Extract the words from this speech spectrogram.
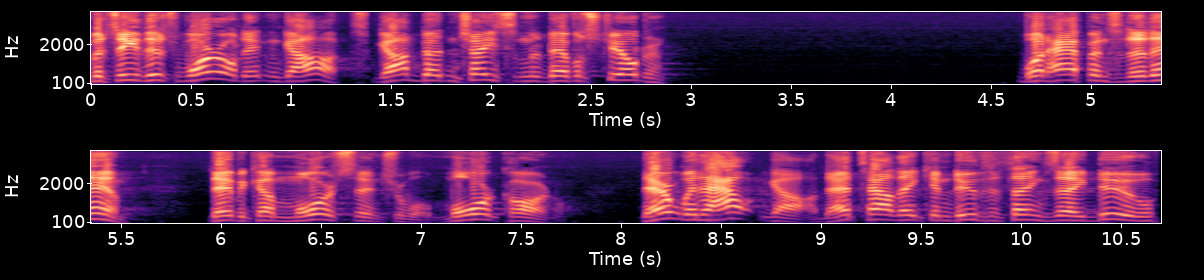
But see, this world isn't God's. God doesn't chasten the devil's children. What happens to them? They become more sensual, more carnal. They're without God. That's how they can do the things they do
